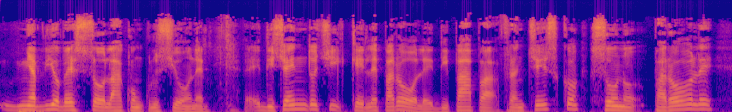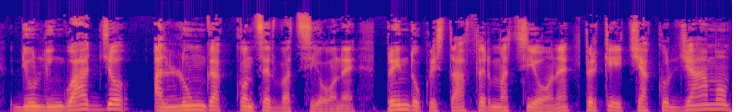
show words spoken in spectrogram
Mi avvio verso la conclusione eh, dicendoci che le parole di Papa Francesco sono parole di un linguaggio a lunga conservazione. Prendo questa affermazione perché ci accorgiamo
